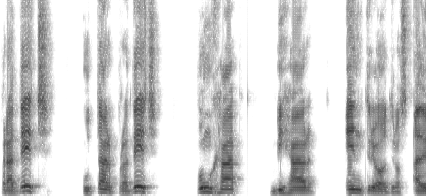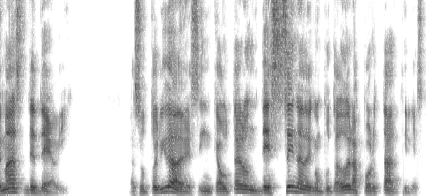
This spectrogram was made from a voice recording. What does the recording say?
Pradesh, Uttar Pradesh, Punjab, Bihar, entre otros, además de Delhi. Las autoridades incautaron decenas de computadoras portátiles,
